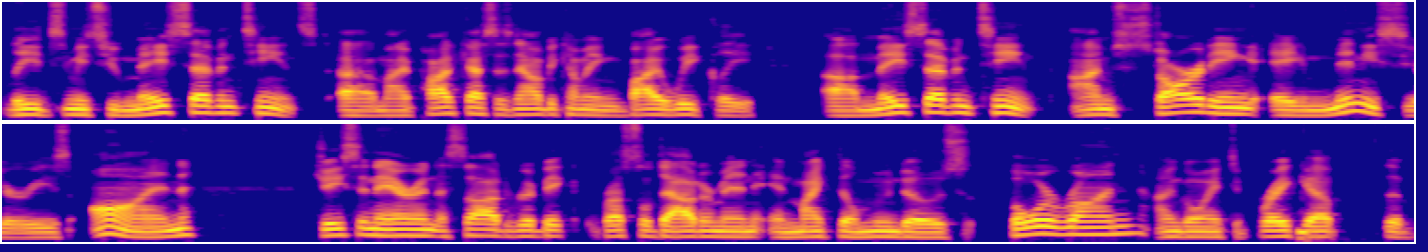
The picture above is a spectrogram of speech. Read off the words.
leads me to May 17th. Uh, my podcast is now becoming bi weekly. Uh, May 17th, I'm starting a mini series on Jason Aaron, Esad Ribic, Russell Dauterman, and Mike Del Mundo's Thor run. I'm going to break up the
